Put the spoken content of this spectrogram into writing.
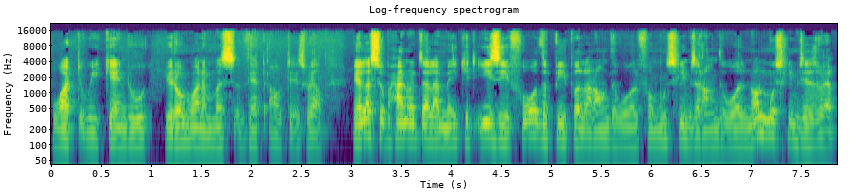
what we can do. You don't want to miss that out as well. May Allah subhanahu wa ta'ala make it easy for the people around the world, for Muslims around the world, non Muslims as well.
